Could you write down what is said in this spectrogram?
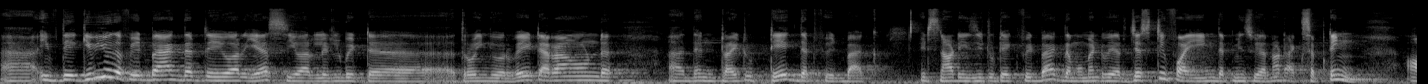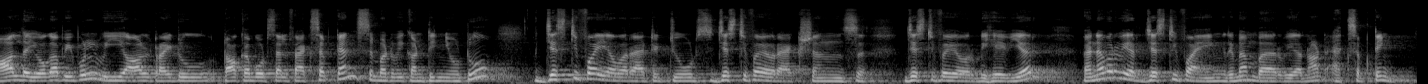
Uh, if they give you the feedback that you are yes you are a little bit uh, throwing your weight around uh, then try to take that feedback it's not easy to take feedback. The moment we are justifying that means we are not accepting. All the yoga people we all try to talk about self acceptance but we continue to justify our attitudes justify our actions justify our behavior. Whenever we are justifying remember we are not accepting.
